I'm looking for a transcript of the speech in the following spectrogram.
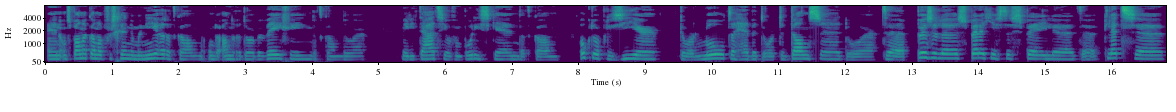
En ontspannen kan op verschillende manieren. Dat kan onder andere door beweging, dat kan door meditatie of een bodyscan, dat kan ook door plezier, door lol te hebben, door te dansen, door te puzzelen, spelletjes te spelen, te kletsen.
